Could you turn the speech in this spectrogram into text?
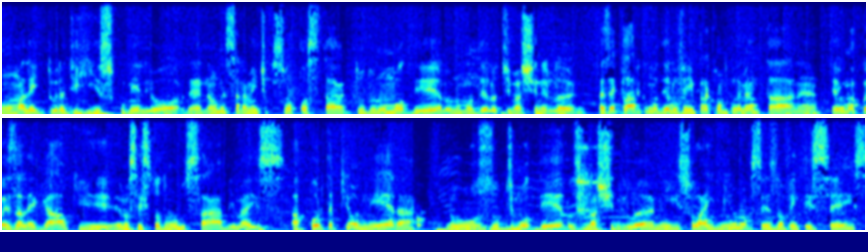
uma leitura de risco melhor, né? Não necessariamente eu preciso apostar tudo no modelo, no modelo de machine learning. Mas é claro que o modelo vem para complementar, né? Aí uma coisa legal que eu não sei se todo mundo sabe, mas a Porto é pioneira no uso de modelos de machine learning, isso lá em 1996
